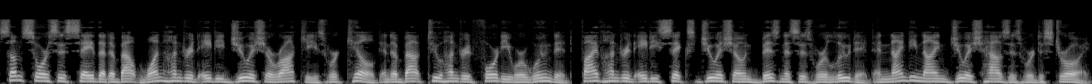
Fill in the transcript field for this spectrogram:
some sources say that about 180 Jewish Iraqis were killed and about 240 were wounded, 586 Jewish-owned businesses were looted and 99 Jewish houses were destroyed.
